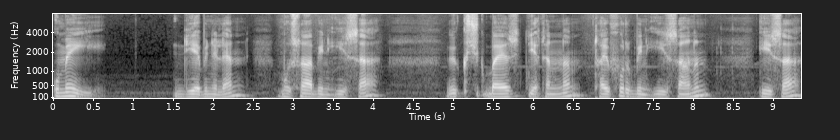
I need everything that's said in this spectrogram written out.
Umey diye binilen Musa bin İsa ve küçük Bayezid diye tanınan Tayfur bin İsa'nın İsa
